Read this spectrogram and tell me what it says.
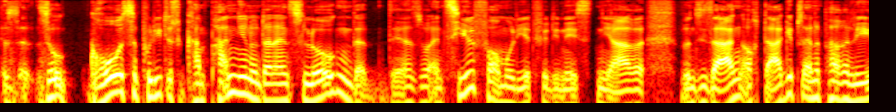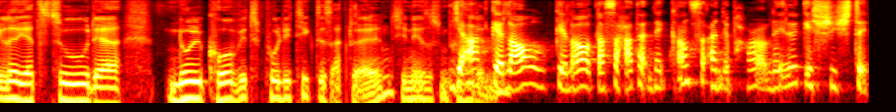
So große politische Kampagnen und dann ein Slogan, der, der so ein Ziel formuliert für die nächsten Jahre. Würden Sie sagen, auch da gibt es eine Parallele jetzt zu der Null-Covid-Politik des aktuellen chinesischen Präsidenten? Ja, genau, genau. Das hat eine ganz eine parallele Geschichte,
